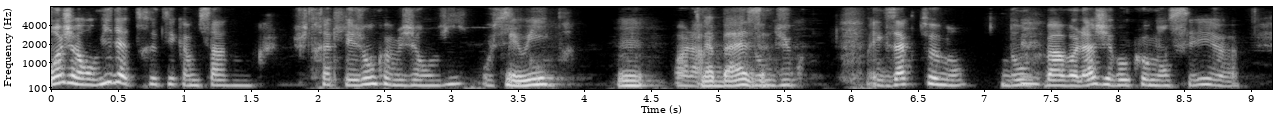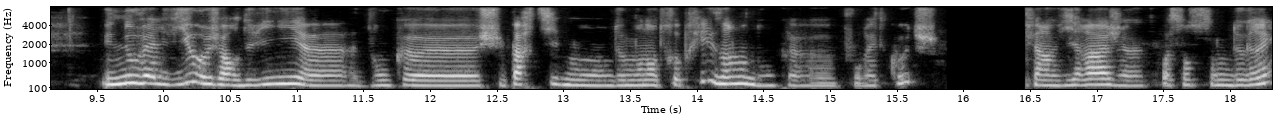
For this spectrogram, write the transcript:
moi j'ai envie d'être traitée comme ça, donc je traite les gens comme j'ai envie aussi. Mais oui, mmh. voilà la base. Donc du coup, exactement. Donc bah voilà, j'ai recommencé. Euh, une nouvelle vie aujourd'hui. Euh, donc, je suis partie de mon de mon entreprise, hein, donc pour être coach. J'ai fait un virage à 360 degrés.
